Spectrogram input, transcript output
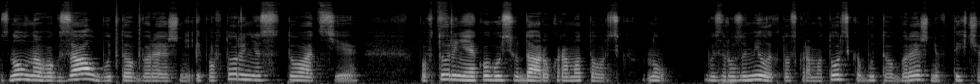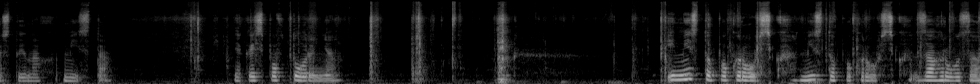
Знов на вокзал, будьте обережні. І повторення ситуації. Повторення якогось удару Краматорськ. Ну, ви зрозуміли, хто з Краматорська, будьте обережні в тих частинах міста. Якесь повторення. І місто Покровськ. Місто Покровськ. Загроза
